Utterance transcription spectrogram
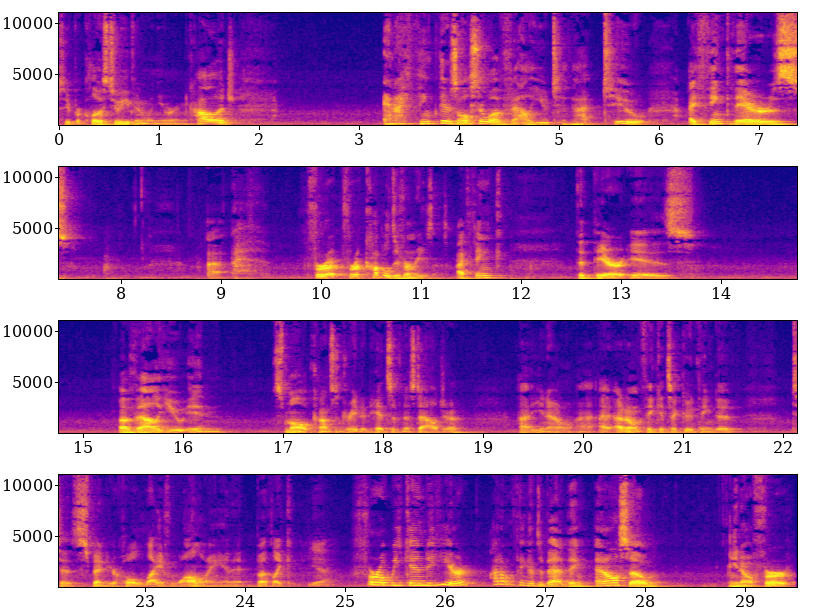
super close to, even when you were in college. And I think there's also a value to that too. I think there's uh, for for a couple different reasons. I think that there is a value in small concentrated hits of nostalgia. Uh, you know, I, I don't think it's a good thing to to spend your whole life wallowing in it, but like Yeah. for a weekend a year, I don't think it's a bad thing. And also, you know, for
